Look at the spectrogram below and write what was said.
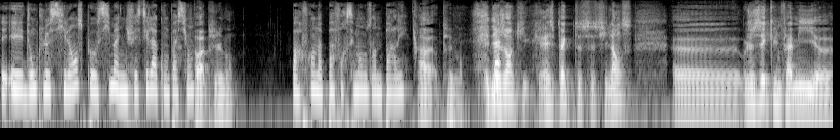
Et, donc le silence peut aussi manifester la compassion? Oh, absolument. Parfois, on n'a pas forcément besoin de parler. Ah, absolument. Et des bah gens qui respectent ce silence euh, je sais qu'une famille euh,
